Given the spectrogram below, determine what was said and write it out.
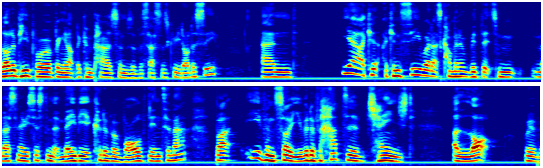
a lot of people are bringing up the comparisons of Assassin's Creed Odyssey, and yeah, I can I can see where that's coming in with its mercenary system that maybe it could have evolved into that, but even so, you would have had to have changed a lot with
